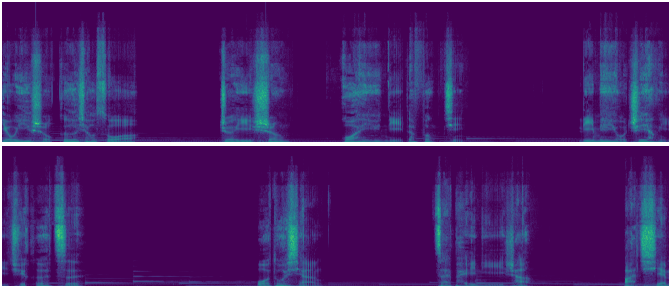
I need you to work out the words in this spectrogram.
有一首歌叫做《这一生关于你的风景》，里面有这样一句歌词。我多想再陪你一场，把前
